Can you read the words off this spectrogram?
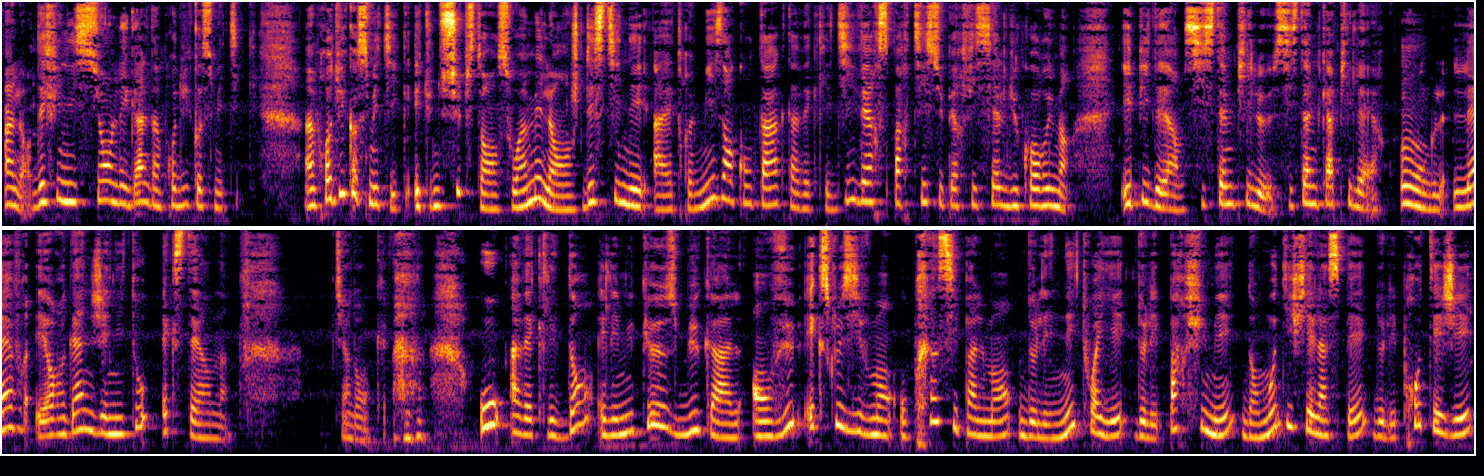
Alors, définition légale d'un produit cosmétique. Un produit cosmétique est une substance ou un mélange destiné à être mis en contact avec les diverses parties superficielles du corps humain, épiderme, système pileux, système capillaire, ongles, lèvres et organes génitaux externes tiens donc, ou avec les dents et les muqueuses buccales, en vue exclusivement ou principalement de les nettoyer, de les parfumer, d'en modifier l'aspect, de les protéger,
